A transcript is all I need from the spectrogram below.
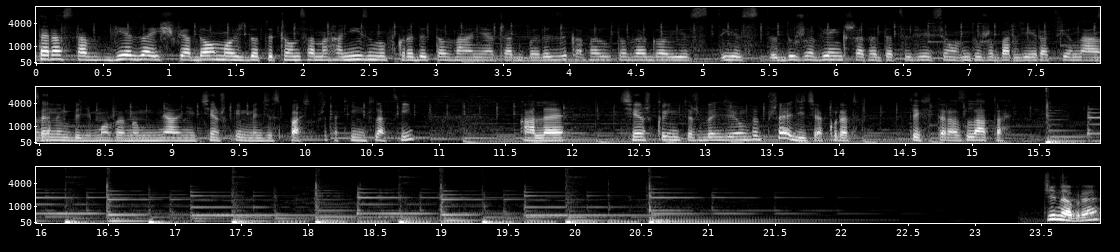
Teraz ta wiedza i świadomość dotycząca mechanizmów kredytowania czy jakby ryzyka walutowego jest, jest dużo większa, te decyzje są dużo bardziej racjonalne. Ceny być może nominalnie ciężko im będzie spaść przy takiej inflacji, ale ciężko im też będzie ją wyprzedzić akurat w tych teraz latach. Dzień dobry.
